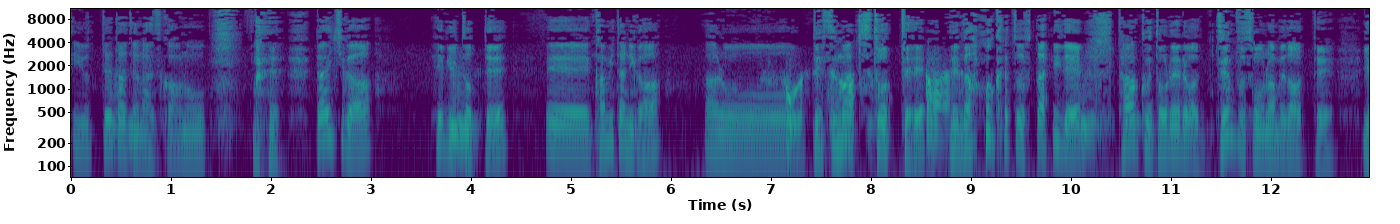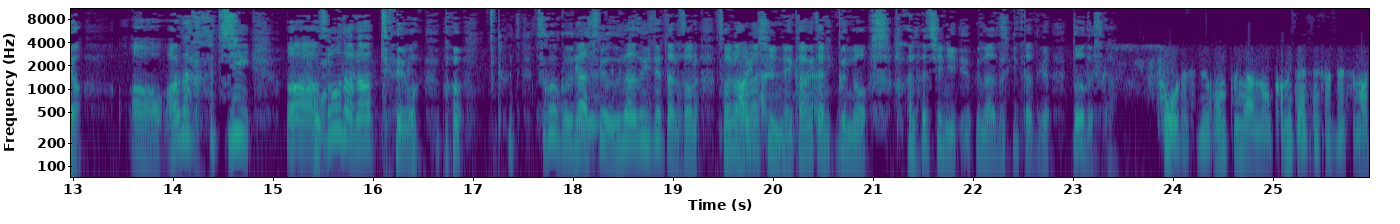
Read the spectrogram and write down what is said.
言ってたじゃないですか。あの、大地がヘビー取って、えー上谷が、あのーデスマッチ取って、はい。で、なおかつ二人でうん。タック取れれば全部そうなめだって。いや、ああ、あながち、ああ、そうだなって、お すごくうなずうなずいてたの、その、その話にね、上谷君の話にうなずいたというか、どうですか？そうですね、本当にあの上谷選手がデスマッ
